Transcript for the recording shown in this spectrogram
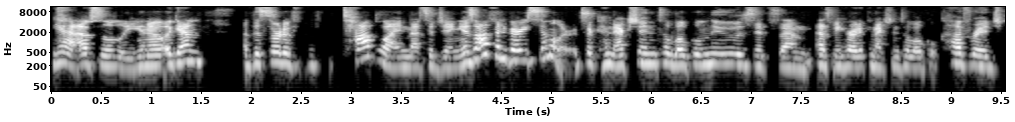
Yeah, absolutely. You know, again the sort of top line messaging is often very similar. It's a connection to local news. It's, um, as we heard, a connection to local coverage.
